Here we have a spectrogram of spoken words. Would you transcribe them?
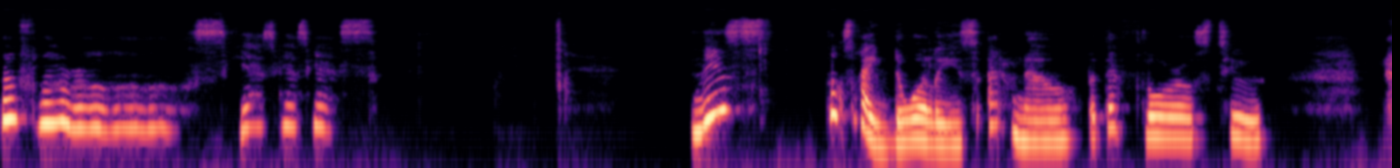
The florals. Yes, yes, yes. These looks like doilies. I don't know, but they're florals too.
